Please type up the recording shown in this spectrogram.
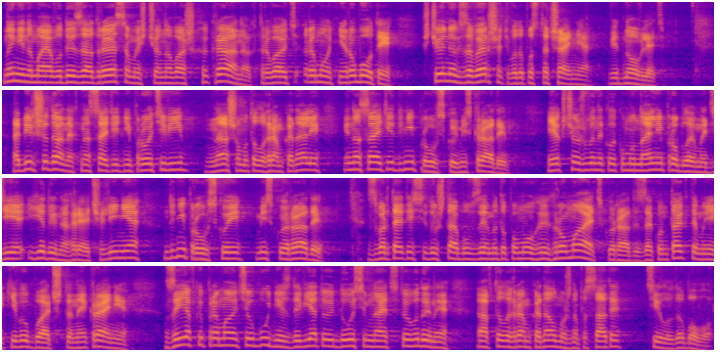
Нині немає води за адресами, що на ваших екранах. Тривають ремонтні роботи. Щойно їх завершать водопостачання, відновлять. А більше даних на сайті Дніпро ТВ, нашому телеграм-каналі і на сайті Дніпровської міськради. Якщо ж виникли комунальні проблеми, діє єдина гаряча лінія Дніпровської міської ради. Звертайтеся до штабу взаємодопомоги громадської ради за контактами, які ви бачите на екрані. Заявки приймаються у будні з 9 до 17 години, а в телеграм-канал можна писати цілодобово.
